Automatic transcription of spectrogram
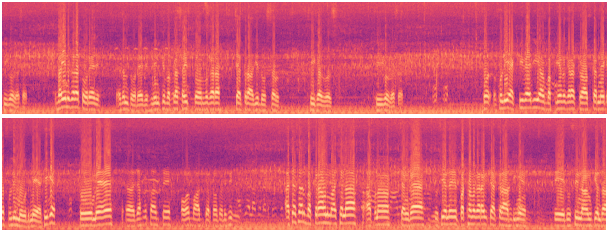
ठीक हो गया सर भाई इन ज़रा तोड़िया जी एकदम तोड़िया जी मीन के बकरा सही तौर वगैरह चेक करा दिए दोस्तों ठीक है बस ठीक हो गया सर फुली एक्टिव है जी और बकरियां वगैरह क्रॉस करने के फुली मूड में है ठीक है तो मैं अ, जाफर साहब से और बात करता हूँ थोड़ी सी अच्छा सर ਬੱਕਰਾ ਹੁਣ ਮਾਸ਼ਾਅੱਲਾ ਆਪਣਾ ਚੰਗਾ ਹੈ ਤੁਸੀਂ ਇਹਦੇ ਪੱਠਾ ਵਗੈਰਾ ਵੀ ਚੈੱਕ ਕਰਾਤੀ ਹੈ ਤੇ ਦੂਸਰੀ ਨਾਮ ਕੀ ਹੁੰਦਾ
